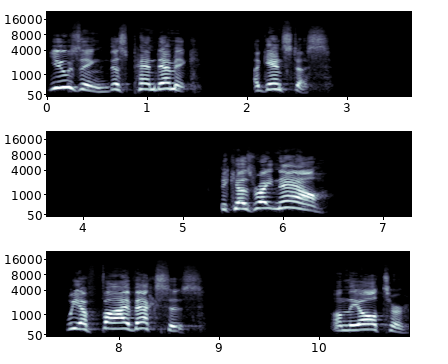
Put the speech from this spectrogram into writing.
using this pandemic against us. Because right now, we have five X's on the altar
